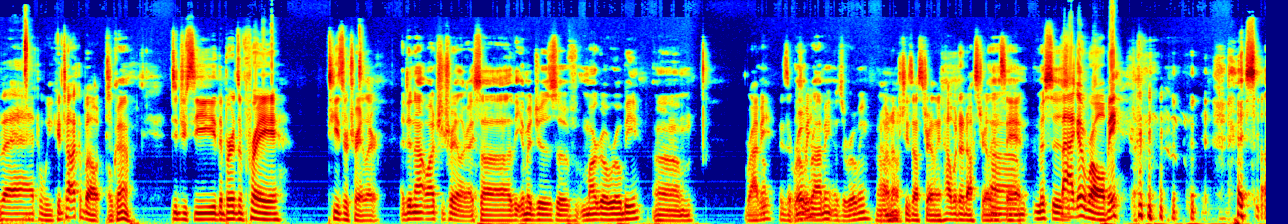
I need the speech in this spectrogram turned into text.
that we could talk about. Okay. Did you see the Birds of Prey teaser trailer? I did not watch the trailer. I saw the images of Margot Robbie. Um, Robbie? Is it is Robbie? it Robbie? Is it Robbie? I don't know. She's Australian. How would an Australian say Um, it? Mrs. Margot Robbie. I saw,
